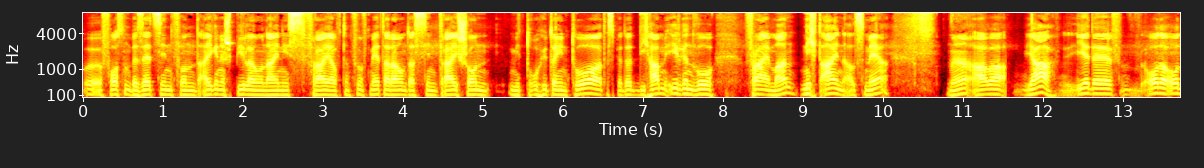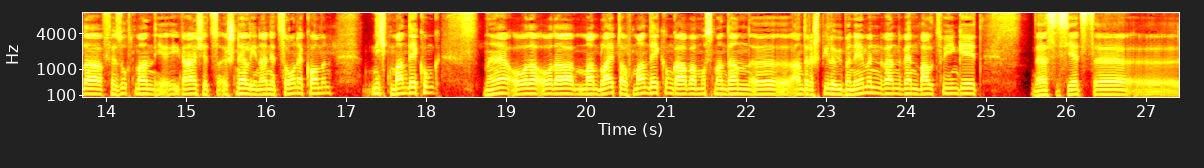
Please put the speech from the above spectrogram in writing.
äh, Pfosten besetzt sind von eigenen Spieler und ein ist frei auf dem 5 Meter Raum, das sind drei schon mit Torhüter in Tor. Das bedeutet, die haben irgendwo freie Mann, nicht ein als mehr. Ne, aber ja, jede oder oder versucht man jetzt schnell in eine Zone kommen, nicht Manndeckung, ne, oder oder man bleibt auf Manndeckung, aber muss man dann äh, andere Spieler übernehmen, wenn wenn Ball zu ihm geht. Das ist jetzt, äh, äh,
